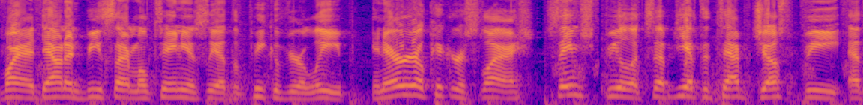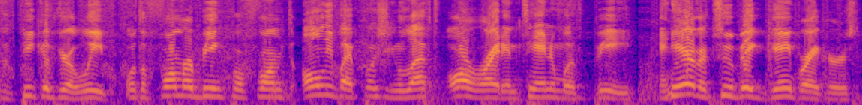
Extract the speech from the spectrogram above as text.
via down and B simultaneously at the peak of your leap, an aerial kicker slash, same spiel except you have to tap just B at the peak of your leap, with the former being performed only by pushing left or right in tandem with B. And here are the two big game breakers,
